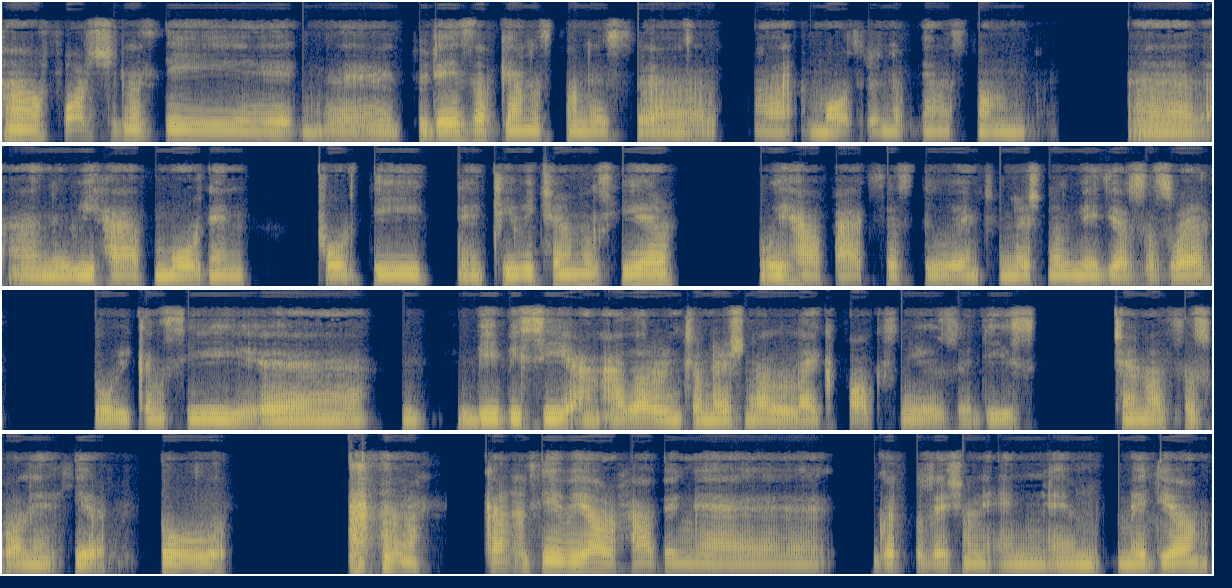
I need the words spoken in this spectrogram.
Unfortunately, uh, today's Afghanistan is uh, uh, modern Afghanistan, uh, and we have more than 40 TV channels here. We have access to international medias as well, so we can see uh, BBC and other international like Fox News, these channels as well in here. So currently, we are having a good position in, in media.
